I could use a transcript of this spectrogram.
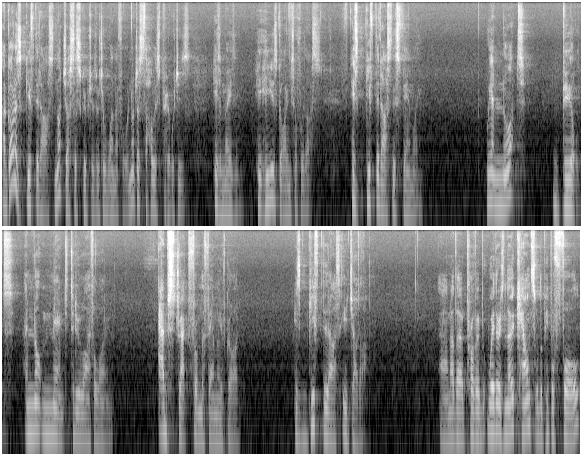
Our God has gifted us not just the scriptures, which are wonderful, not just the Holy Spirit, which is He's amazing. He, he is God Himself with us. He's gifted us this family. We are not built and not meant to do life alone, abstract from the family of God. He's gifted us each other. Another proverb where there is no counsel, the people fall,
